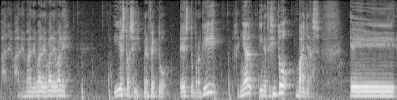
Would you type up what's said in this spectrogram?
Vale, vale, vale, vale, vale, vale. Y esto así, perfecto. Esto por aquí, genial. Y necesito vallas. Eh,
